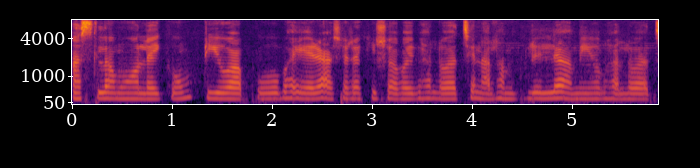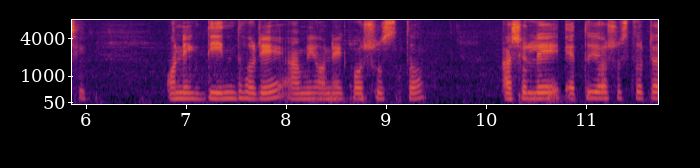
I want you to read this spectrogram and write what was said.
আসসালামু আলাইকুম। প্রিয় আপু, ভাইয়েরা, আশা রাখি সবাই ভালো আছেন। আলহামদুলিল্লাহ, আমিও ভালো আছি। অনেক দিন ধরে আমি অনেক অসুস্থ। আসলে এতই অসুস্থটা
